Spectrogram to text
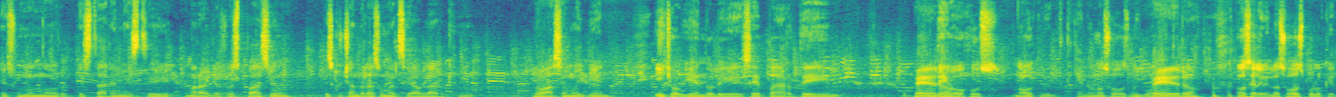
es un honor estar en este maravilloso espacio, escuchando a su merced hablar, que lo hace muy bien. Y yo viéndole ese par de, de ojos, no, tiene unos ojos muy bonitos. Pedro. No, No, se le ven los ojos por lo que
